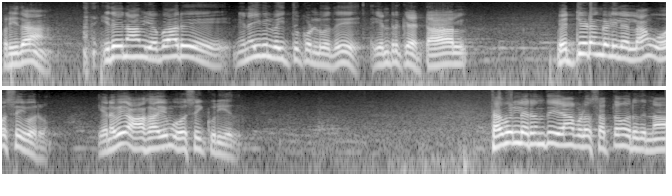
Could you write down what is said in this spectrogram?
புரியுதா? இதை நாம் எவ்வாறு நினைவில் வைத்து கொள்வது என்று கேட்டால் வெற்றிடங்களிலெல்லாம் ஓசை வரும். எனவே ஆகாயம் ஓசைக்குரியது. தவிலிருந்து ஏன் அவ்வளோ சத்தம் வருதுன்னா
